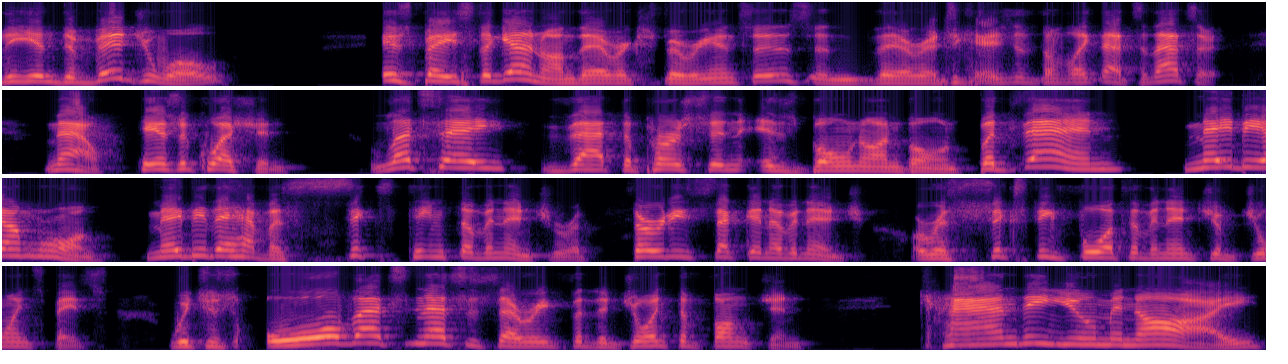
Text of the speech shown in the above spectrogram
the individual is based again on their experiences and their education stuff like that. So that's it. Now, here's a question let's say that the person is bone on bone, but then maybe I'm wrong. Maybe they have a 16th of an inch or a 32nd of an inch or a 64th of an inch of joint space, which is all that's necessary for the joint to function. Can the human eye,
